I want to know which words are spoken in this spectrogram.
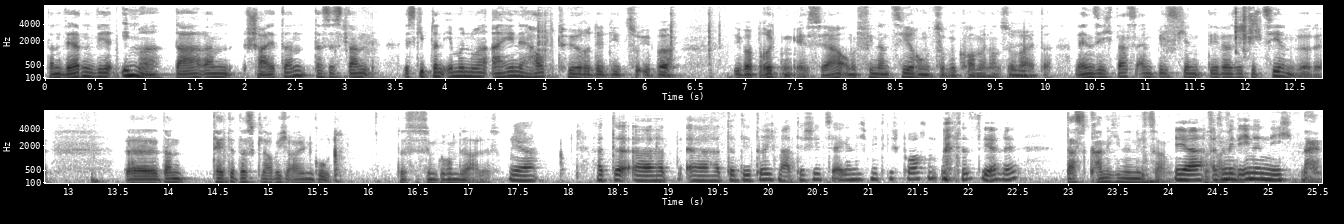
dann werden wir immer daran scheitern, dass es dann, es gibt dann immer nur eine Haupthürde, die zu über, überbrücken ist, ja, um Finanzierung zu bekommen und so weiter. Wenn sich das ein bisschen diversifizieren würde, äh, dann täte das, glaube ich, allen gut. Das ist im Grunde alles. Ja. Hat der, äh, hat, äh, hat der Dietrich Mateschitz eigentlich mitgesprochen bei der Serie? Das kann ich Ihnen nicht sagen. Ja, Das also mit ich Ihnen nicht. Nein.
